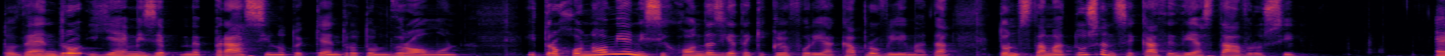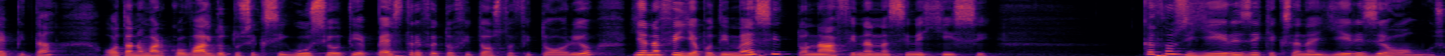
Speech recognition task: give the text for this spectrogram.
Το δέντρο γέμιζε με πράσινο το κέντρο των δρόμων. Οι τροχονόμοι ανησυχώντας για τα κυκλοφοριακά προβλήματα τον σταματούσαν σε κάθε διασταύρωση Έπειτα, όταν ο Μαρκοβάλτο τους εξηγούσε ότι επέστρεφε το φυτό στο φυτόριο για να φύγει από τη μέση, τον άφηνα να συνεχίσει. Καθώς γύριζε και ξαναγύριζε όμως,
